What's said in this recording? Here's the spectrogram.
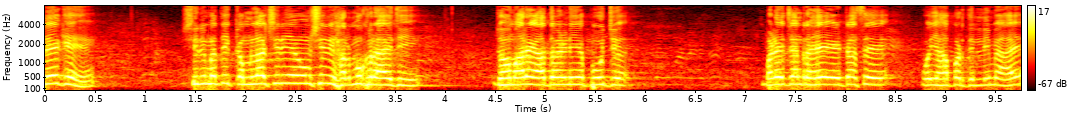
ज़िले के श्रीमती कमलाश्री एवं श्री हरमुख राय जी, जो हमारे आदरणीय पूज्य बड़े जन रहे एटा से वो यहाँ पर दिल्ली में आए।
